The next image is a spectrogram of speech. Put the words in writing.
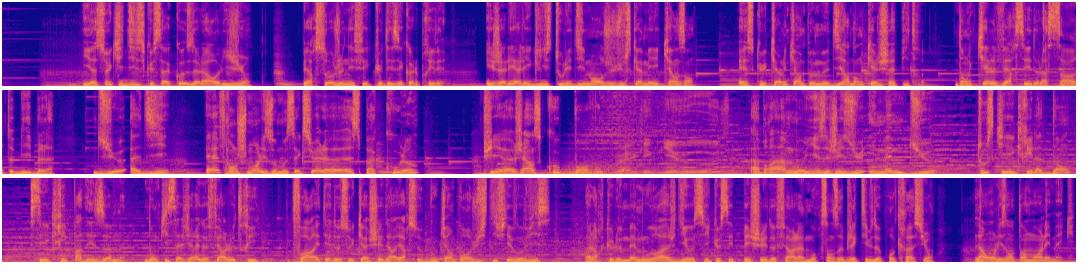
Il y a ceux qui disent que c'est à cause de la religion. Perso, je n'ai fait que des écoles privées. Et j'allais à l'église tous les dimanches jusqu'à mes 15 ans. Est-ce que quelqu'un peut me dire dans quel chapitre? Dans quel verset de la Sainte Bible Dieu a dit Eh, franchement, les homosexuels, euh, c'est pas cool, hein Puis euh, j'ai un scoop pour vous. Abraham, Moïse, Jésus et même Dieu, tout ce qui est écrit là-dedans, c'est écrit par des hommes. Donc il s'agirait de faire le tri. Faut arrêter de se cacher derrière ce bouquin pour justifier vos vices. Alors que le même ouvrage dit aussi que c'est péché de faire l'amour sans objectif de procréation. Là, on les entend moins, les mecs.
